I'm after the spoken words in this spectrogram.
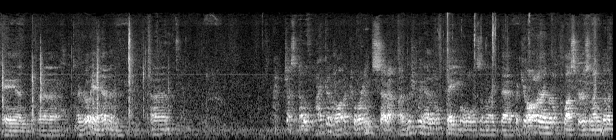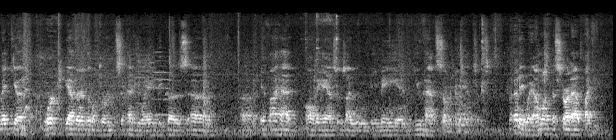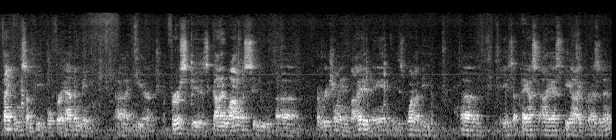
and uh, I really am, and uh, just don't like an auditorium setup. I wish we had little tables and like that, but you all are in little clusters, and I'm gonna make you work together in little groups anyway, because uh, uh, if I had all the answers, I wouldn't be me, and you have some of the answers. But anyway, I want to start out by thanking some people for having me uh, here. First is Guy Wallace, who uh, originally invited me, he's one of the uh, He's a past ISPI president.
